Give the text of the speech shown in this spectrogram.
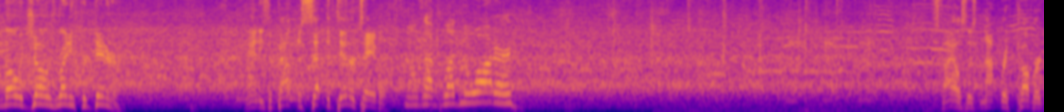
Samoa Joe is ready for dinner. And he's about to set the dinner table. Smells that blood in the water. Styles has not recovered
